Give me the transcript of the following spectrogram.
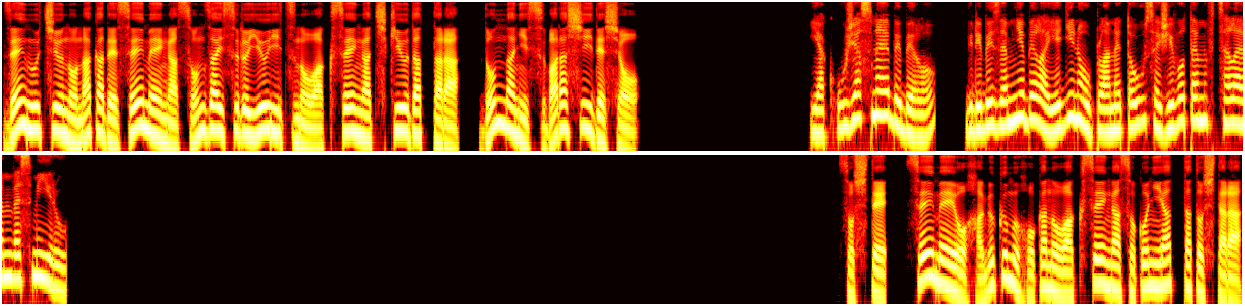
全宇宙の中で生命が存在する唯一の惑星が地球だったら、どんなに素晴らしいでしょ Jak úžasné by bylo, kdyby Země byla jedinou planetou se životem v celém vesmíru. う。そして、生命を育む他の惑星がそこにあったとしたら、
